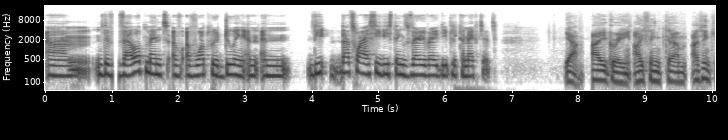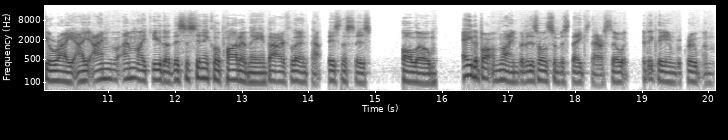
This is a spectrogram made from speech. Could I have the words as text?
um, development of, of what we're doing. And, and the, that's why I see these things very, very deeply connected. Yeah, I agree. I think um, I think you're right. I, I'm I'm like you though. There's a cynical part of me that I've learned that businesses follow a the bottom line, but there's also mistakes there. So typically in recruitment,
